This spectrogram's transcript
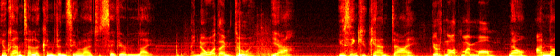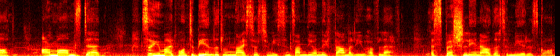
You can't tell a convincing lie to save your life. I know what I'm doing. Yeah? You think you can't die? You're not my mom. No, I'm not. Our mom's dead. So you might want to be a little nicer to me since I'm the only family you have left. Especially now that Amir is gone.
